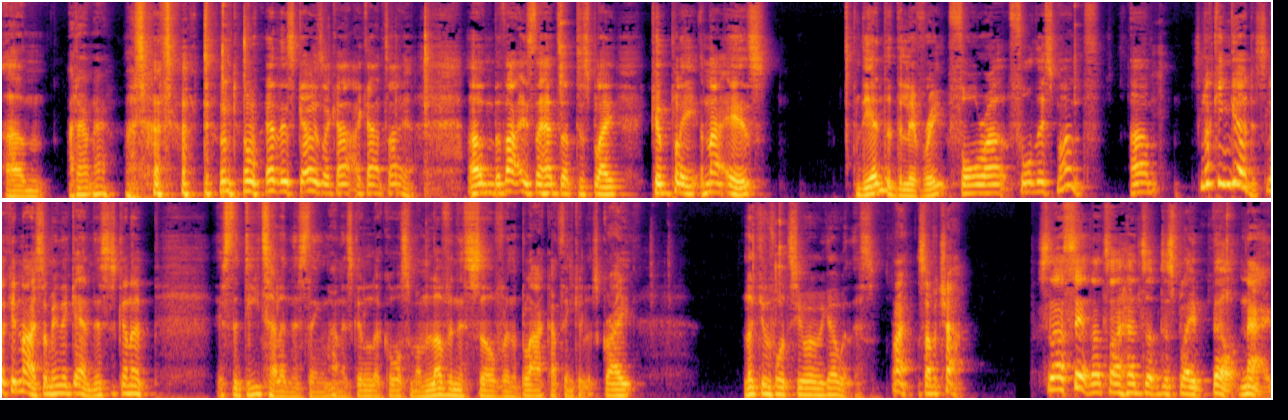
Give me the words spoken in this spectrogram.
Um, I don't know. I don't know where this goes. I can't. I can't tell you. Um, but that is the heads-up display complete, and that is the end of delivery for uh, for this month. Um, it's looking good. It's looking nice. I mean, again, this is gonna. It's the detail in this thing, man. It's gonna look awesome. I'm loving this silver and the black. I think it looks great. Looking forward to see where we go with this. Right, let's have a chat. So that's it. That's our heads-up display built. Now,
